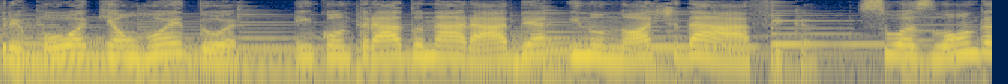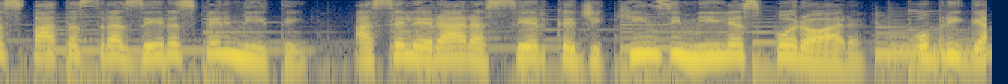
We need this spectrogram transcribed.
Treboa que é um roedor, encontrado na Arábia e no norte da África. Suas longas patas traseiras permitem acelerar a cerca de 15 milhas por hora. Obrigado.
